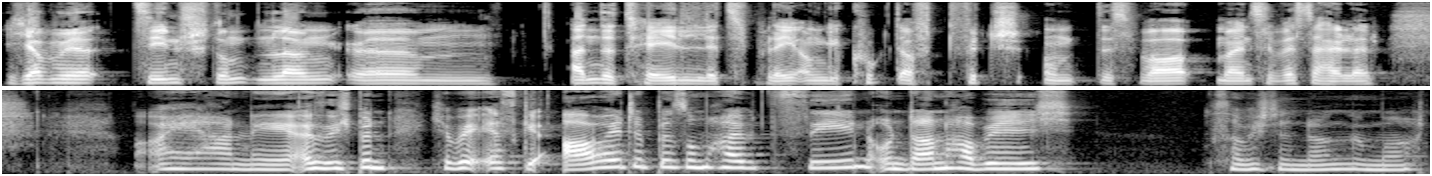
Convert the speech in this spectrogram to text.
ich habe mir zehn Stunden lang ähm, Undertale Let's Play angeguckt auf Twitch und das war mein Silvester-Highlight. Ah ja, nee. Also ich bin, ich habe ja erst gearbeitet bis um halb zehn und dann habe ich, was habe ich denn dann gemacht?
